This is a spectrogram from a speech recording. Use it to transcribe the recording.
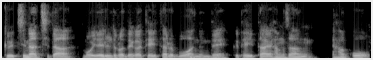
그 지나치다. 뭐 예를 들어 내가 데이터를 모았는데 그 데이터에 항상 하고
